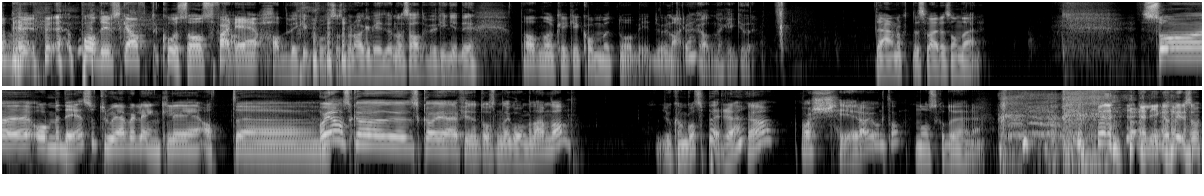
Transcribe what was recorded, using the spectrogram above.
Pådrivskraft, kose oss, ferdig. Ja, hadde vi ikke kost oss med å lage videoene, så hadde vi ikke giddet. Da hadde nok ikke kommet noe videoer. Nei, vi hadde nok ikke det. Det er nok dessverre sånn det er. Så, og med det så tror jeg vel egentlig at Å uh... oh ja, skal, skal jeg finne ut åssen det går med deg om dagen? Du kan godt spørre. Ja, Hva skjer da, Jontan? Nå skal du høre. Jeg liker at vi liksom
